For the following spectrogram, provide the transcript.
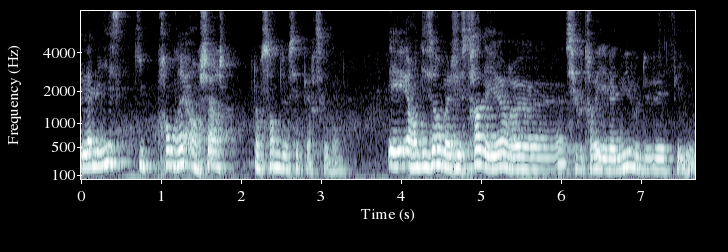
la ministre qui prendrait en charge l'ensemble de ces personnels. Et en disant magistrat d'ailleurs, euh, si vous travaillez la nuit, vous devez être payé.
